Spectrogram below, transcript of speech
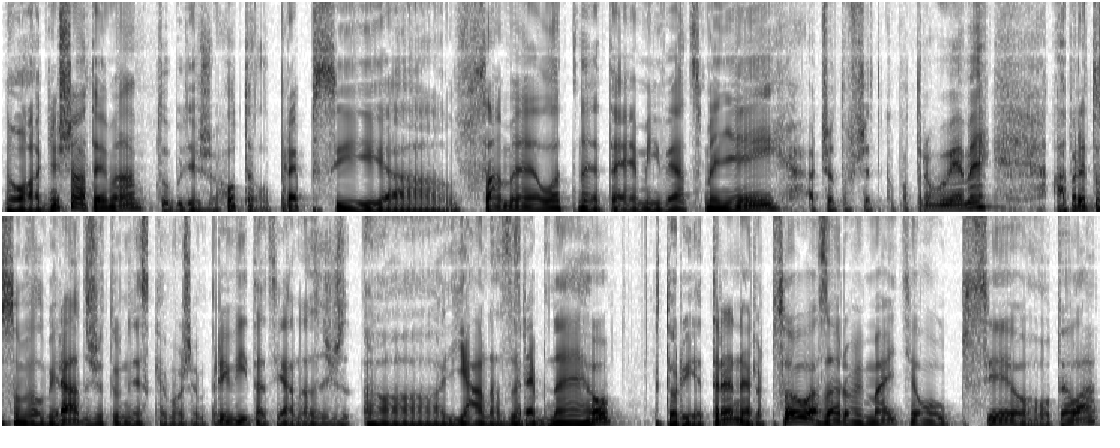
No a dnešná téma, to bude, že hotel pre psy a samé letné témy viac menej a čo to všetko potrebujeme. A preto som veľmi rád, že tu dneska môžem privítať Jana, uh, Jana Zrebného, ktorý je tréner psov a zároveň majiteľov psieho hotela.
